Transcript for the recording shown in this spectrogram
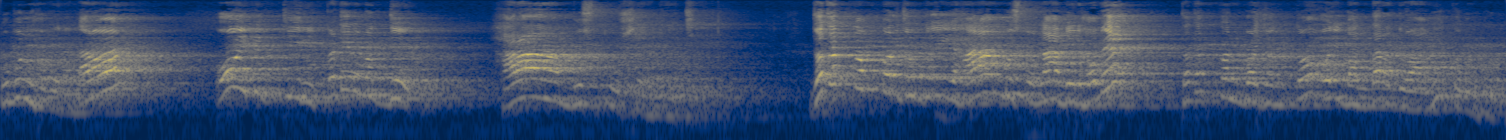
কবুল হবে না। কারণ ওই ব্যক্তির পেটের মধ্যে হারাম বস্তু সে দিয়েছে। যতক্ষণ পর্যন্ত এই হারাম বস্তু না বের হবে ততক্ষণ পর্যন্ত ওই বান্দার দোয়া আমি কবুল করব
